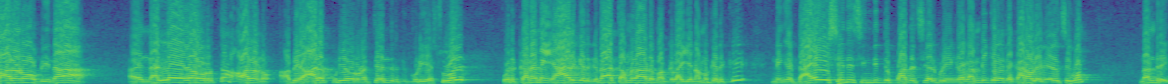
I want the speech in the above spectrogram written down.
வாழணும் அப்படின்னா அது ஒருத்தன் ஆளணும். அப்படி ஆளக்கூடிய ஒருவனை தேர்ந்தெடுக்கக்கூடிய சூழல் ஒரு கடமை யாருக்கு இருக்குன்னா தமிழ்நாடு மக்களாகிய நமக்கு இருக்கு. நீங்க தயவு செய்து சிந்தித்து பார்த்து செயல்படுங்கிற நம்பிக்கையில் இந்த காணொலியை நிறைவு செய்வோம். நன்றி.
